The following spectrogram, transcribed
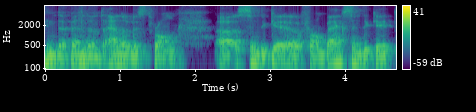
independent analyst from syndicate from bank syndicate.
